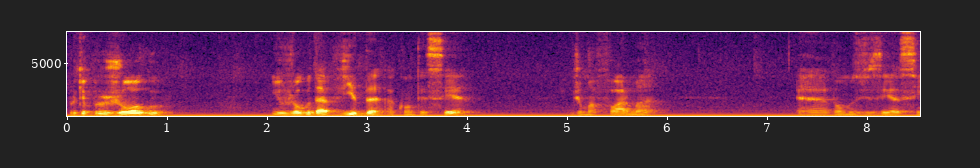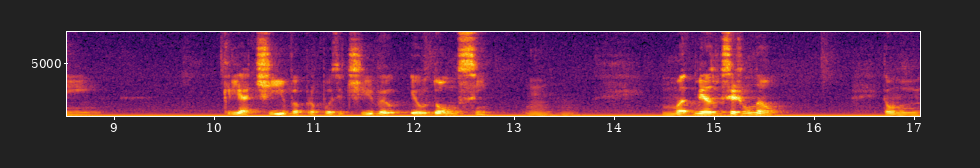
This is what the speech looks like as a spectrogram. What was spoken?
Porque para o jogo e o jogo da vida acontecer de uma forma, vamos dizer assim, criativa, propositiva, eu, eu dou um sim, uhum. mesmo que seja um não. Então,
